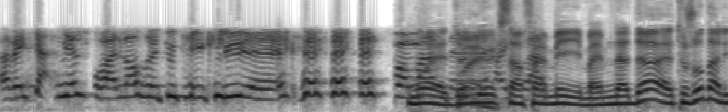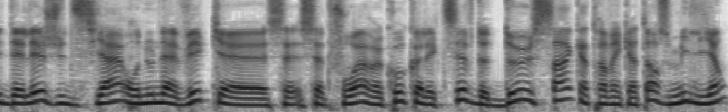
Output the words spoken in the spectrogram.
Avec 4000 pour aller dans un tout inclus, pas mal. de luxe en famille. Même Nada, toujours dans les délais judiciaires, on nous navigue cette fois recours collectif de 294 millions.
